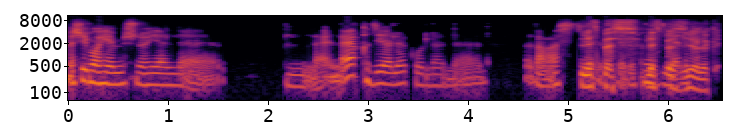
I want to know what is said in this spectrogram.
ماشي مهم شنو هي ال- ال- العرق ديالك ولا ال- الراس ديالك ولا l'espèce ديالك.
